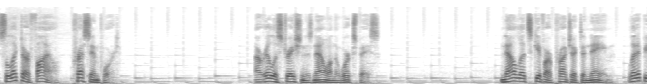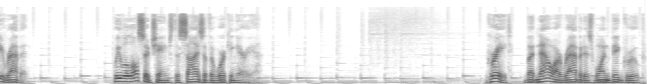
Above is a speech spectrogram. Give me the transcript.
select our file, press Import. Our illustration is now on the workspace. Now let's give our project a name, let it be Rabbit. We will also change the size of the working area. Great, but now our rabbit is one big group,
